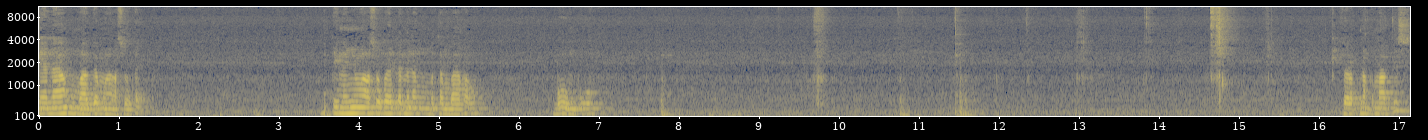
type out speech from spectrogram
na ng umaga mga kasukay. Tingnan nyo mga kasukay, laman ng matambaka. Oh. Buong buo. Sarap ng kamatis.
